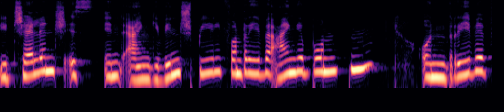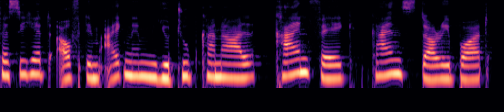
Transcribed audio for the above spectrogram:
Die Challenge ist in ein Gewinnspiel von Rewe eingebunden und Rewe versichert auf dem eigenen YouTube-Kanal kein Fake, kein Storyboard,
